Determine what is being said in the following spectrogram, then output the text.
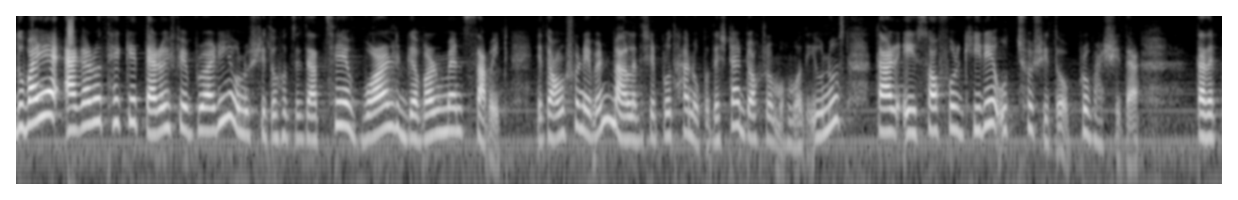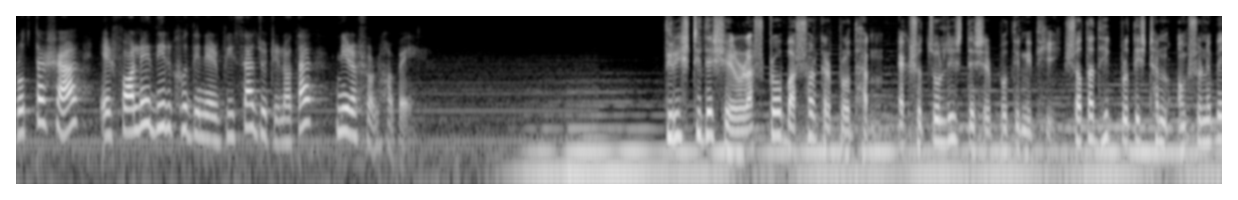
দুবাইয়ে এগারো থেকে তেরোই ফেব্রুয়ারি অনুষ্ঠিত হতে যাচ্ছে ওয়ার্ল্ড গভর্নমেন্ট সামিট। এতে অংশ নেবেন বাংলাদেশের প্রধান উপদেষ্টা ডক্টর মোহাম্মদ ইউনুস, তার এই সফর ঘিরে উচ্ছ্বসিত প্রভাসিতা তাদের প্রত্যাশা, এর ফলে দীর্ঘদিনের ভিসা জটিলতা নিরসন হবে। তিরিশটি দেশের রাষ্ট্র বা সরকার প্রধান, একশো চল্লিশ দেশের প্রতিনিধি, শতাধিক প্রতিষ্ঠান অংশ নেবে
